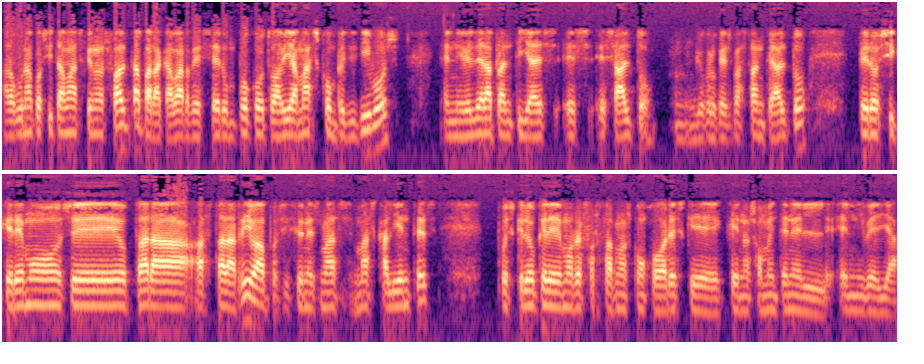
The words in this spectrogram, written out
alguna cosita más que nos falta para acabar de ser un poco todavía más competitivos. El nivel de la plantilla es, es, alto, yo creo que es bastante alto, pero si queremos eh, optar a, estar arriba, a posiciones más, más calientes, pues creo que debemos reforzarnos con jugadores que, nos aumenten el, nivel ya.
